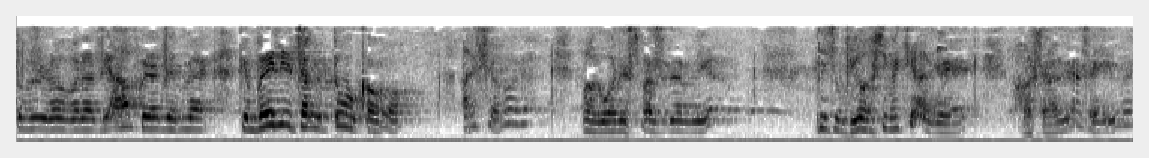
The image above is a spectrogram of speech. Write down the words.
तुम महाराज आप कहते मैं कि मेरी संग तुम कहो। अच्छा बोला भगवान ने स्पर्श कर दिया। ये तो बेहोशी में क्या गए होश आ गया, सही में।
